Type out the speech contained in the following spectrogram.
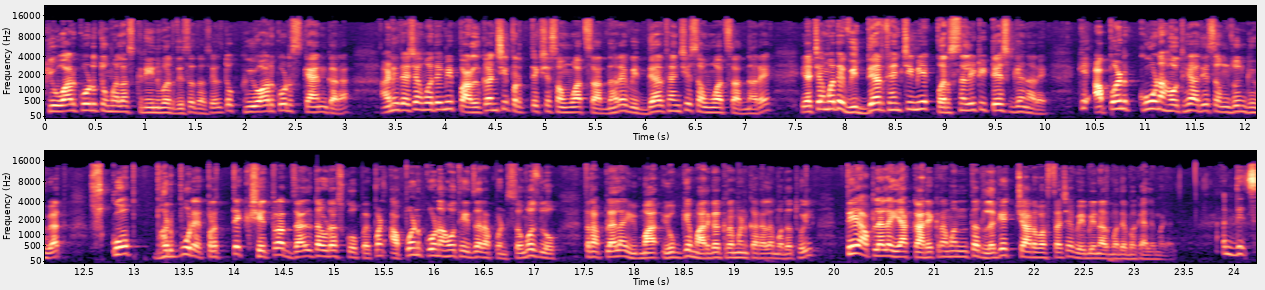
क्यू आर कोड तुम्हाला स्क्रीनवर दिसत असेल तो क्यू आर कोड स्कॅन करा. आणि त्याच्यामध्ये मी पालकांशी प्रत्यक्ष संवाद साधणार आहे विद्यार्थ्यांशी संवाद साधणार आहे. याच्यामध्ये विद्यार्थ्यांची मी एक पर्सनॅलिटी टेस्ट घेणार आहे की आपण कोण आहोत हे आधी समजून घेऊयात. स्कोप भरपूर आहे प्रत्येक क्षेत्रात जाईल तेवढा स्कोप आहे पण आपण कोण आहोत हे जर आपण समजलो तर आपल्याला मा- योग्य मार्गक्रमण करायला मदत होईल. ते आपल्याला या कार्यक्रमानंतर लगेच चार वाजताच्या वेबिनारमध्ये बघायला मिळेल. अगदीच.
